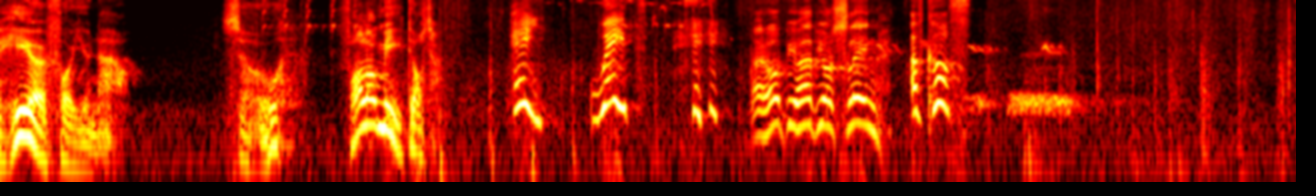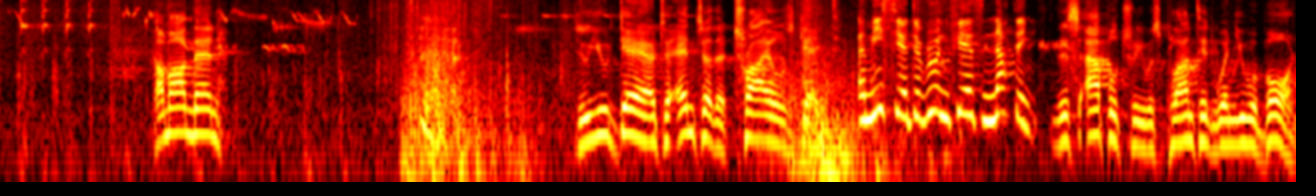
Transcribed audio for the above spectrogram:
here for you now. So, follow me, daughter. Hey, wait! I hope you have your sling. of course. Come on, then. Do you dare to enter the Trials Gate? Amicia de Rune fears nothing. This apple tree was planted when you were born.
